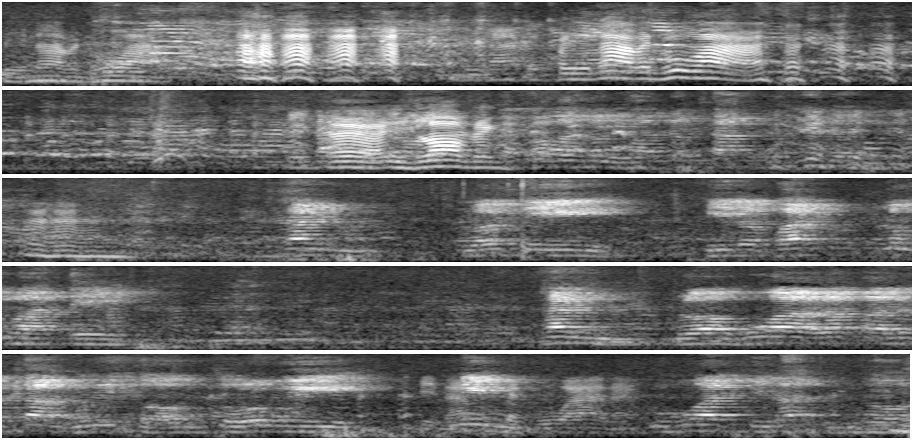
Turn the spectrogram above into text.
ปีหน้าเป็นผู้ว่า ปีหน้าเป็นผู้ว่า เออ อีกรอบหนึ่งเพราะว่าที่เราเลือกตั้งคนที่หนึ่งท่าน ร้อยตรีธีรพัฒน์ลุ่งวาตรีท่านรองผู้ว่ารับการเลือกตั้งคนที่สองสุรวีนิ่มเป็นผู้ว่านะ ผู้ว่าจีระสุนทร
